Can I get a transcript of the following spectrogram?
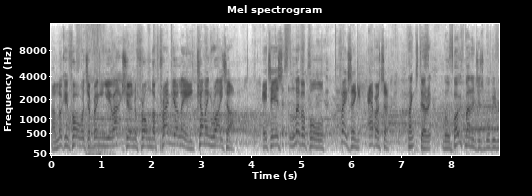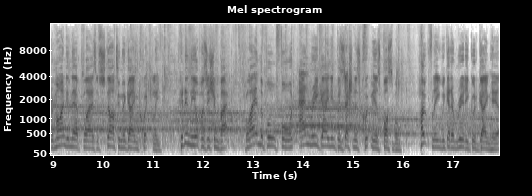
And looking forward to bringing you action from the Premier League coming right up. It is Liverpool facing Everton. Thanks, Derek. Well, both managers will be reminding their players of starting the game quickly, pinning the opposition back, playing the ball forward and regaining possession as quickly as possible. Hopefully we get a really good game here.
